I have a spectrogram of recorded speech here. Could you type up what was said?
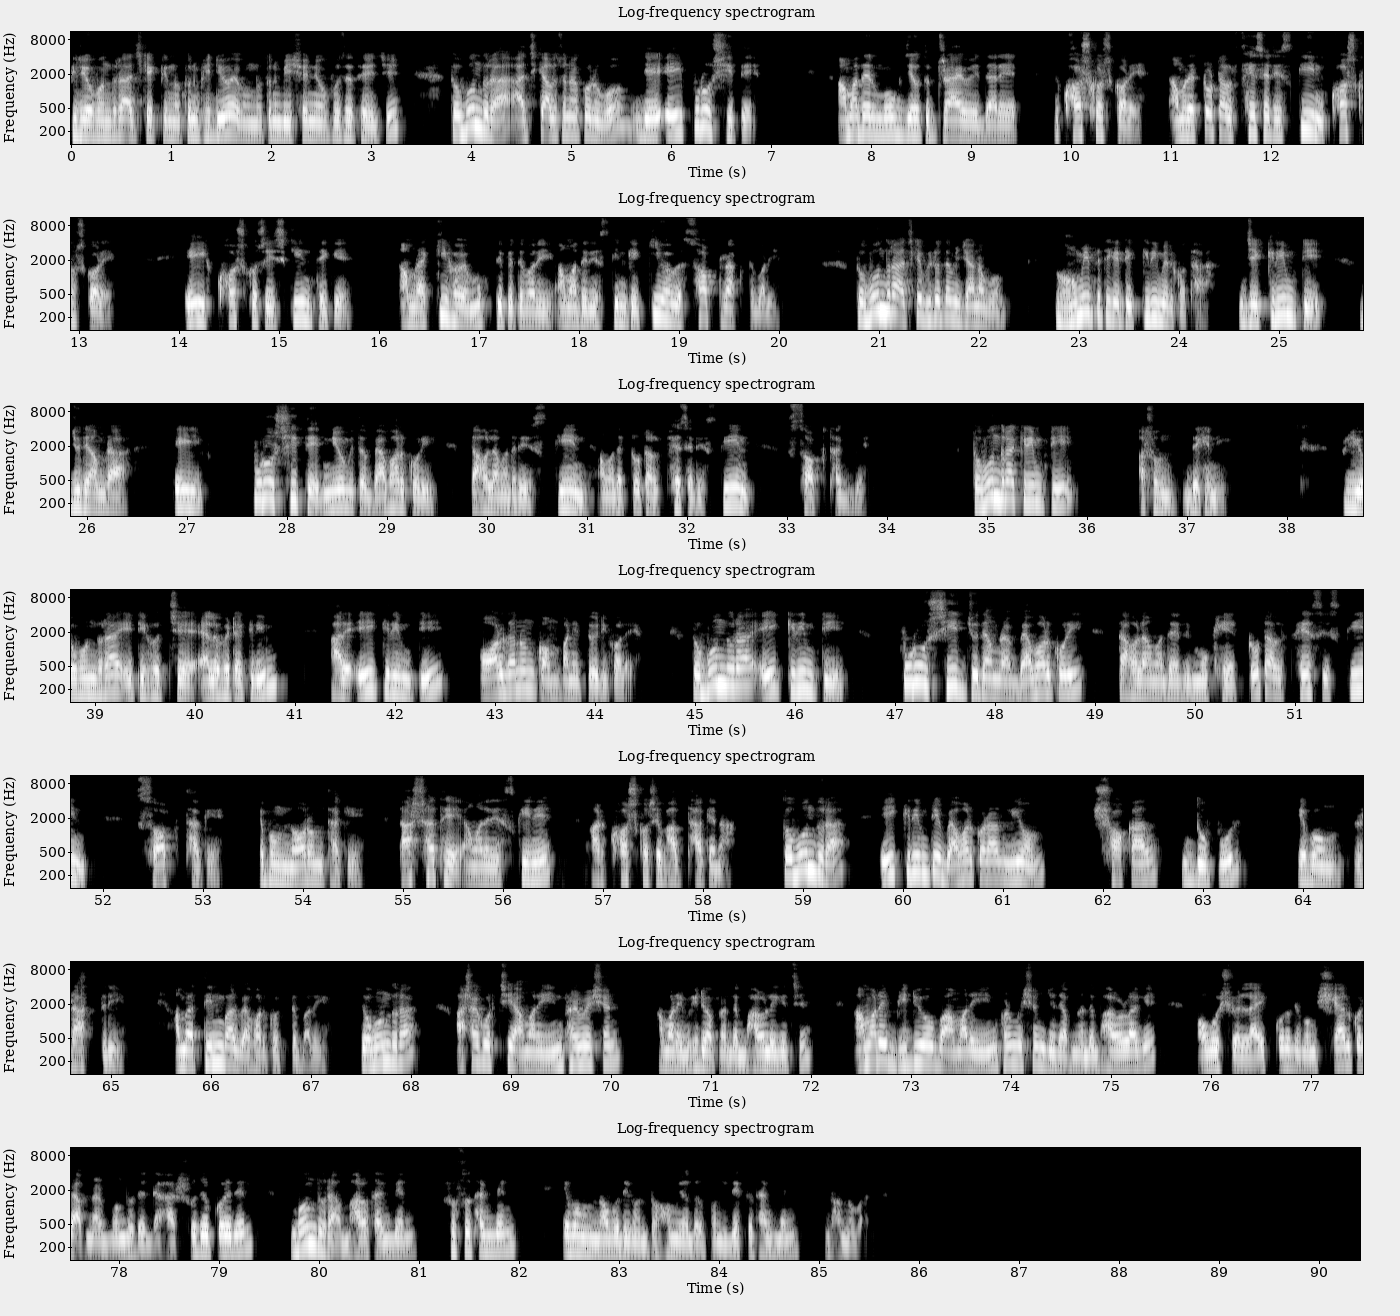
প্রিয় বন্ধুরা, আজকে একটি নতুন ভিডিও এবং নতুন বিষয় নিয়ে উপস্থিত হয়েছি। তো বন্ধুরা, আজকে আলোচনা করব যে এই পুরো শীতে আমাদের মুখ যেহেতু ড্রাই ওয়েদারে খসখস করে, আমাদের টোটাল ফেসের স্কিন খসখস করে, এই খসখসে স্কিন থেকে আমরা কীভাবে মুক্তি পেতে পারি, আমাদের স্কিনকে কীভাবে সফট রাখতে পারি? তো বন্ধুরা, আজকে ভিডিওতে আমি জানাব হোমিওপ্যাথিক একটি ক্রিমের কথা। যে ক্রিমটি যদি আমরা এই পুরো শীতে নিয়মিত ব্যবহার করি তাহলে আমাদের স্কিন আমাদের টোটাল ফেসের স্কিন সফট থাকবে। তো বন্ধুরা ক্রিমটি আসুন দেখে নিই। প্রিয় বন্ধুরা, এটি হচ্ছে অ্যালোভেটা ক্রিম আর এই ক্রিমটি অর্গানন কোম্পানি তৈরি করে। তো বন্ধুরা, এই ক্রিমটি পুরো শীত যদি আমরা ব্যবহার করি, তাহলে আমাদের মুখে টোটাল ফেস স্কিন সফট থাকে এবং নরম থাকে। তার সাথে আমাদের স্কিনে আর খসখসে ভাব থাকে না। তো বন্ধুরা এই ক্রিমটি ব্যবহার করার নিয়ম সকাল, দুপুর এবং রাত্রি আমরা তিনবার ব্যবহার করতে পারি। তো বন্ধুরা, আশা করছি আমার এই ইনফরমেশন আমার এই ভিডিও আপনাদের ভালো লেগেছে। আমার এই ভিডিও বা আমার এই ইনফরমেশন যদি আপনাদের ভালো লাগে, অবশ্যই লাইক করুন এবং শেয়ার করে আপনার বন্ধুদের দেখার সুযোগ করে দেন। বন্ধুরা, ভালো থাকবেন, সুস্থ থাকবেন এবং নবদিগন্ত হোমিও দর্পণ দেখতে থাকবেন। ধন্যবাদ।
